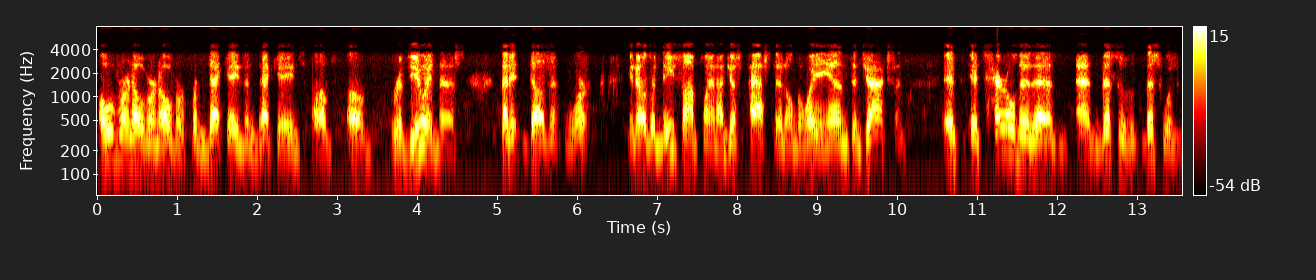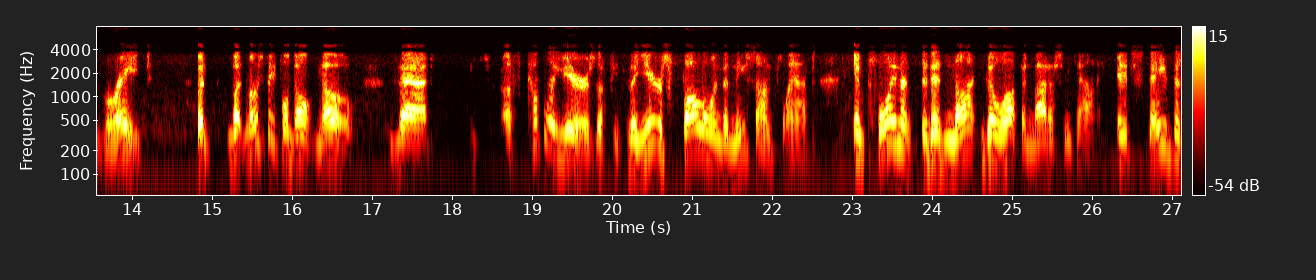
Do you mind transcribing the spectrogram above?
over and over and over from decades and decades of, of reviewing this that it doesn't work. You know, the Nissan plant, I just passed it on the way in to Jackson. It, it's heralded as, as this is, this was great. But, but most people don't know that a couple of years, the, the years following the Nissan plant, employment did not go up in Madison County. It stayed the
